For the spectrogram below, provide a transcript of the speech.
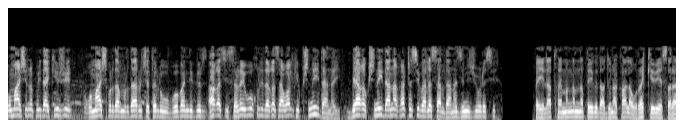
غوماشې نه پیدا کېږي غوماش پر دا مردارو چتلو اوبو باندې ګرځي هغسې سړی وخوري دغسې اول کې کوچنۍ دانه وي بیا هغه کوچنۍ دانه غټه سي بله سالدانه ځینې جوړه سي په علت خو موږ هم نه پوهېږو دا دونه کاله ورکې وې سره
